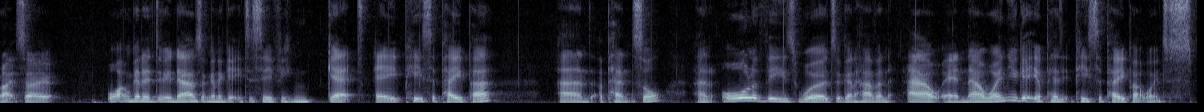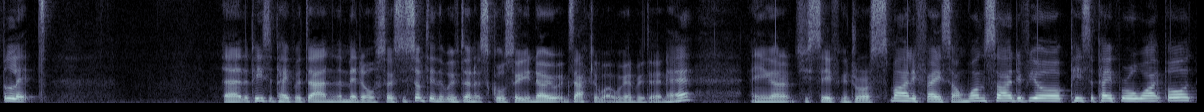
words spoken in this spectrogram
Right, so what I'm going to do now is I'm going to get you to see if you can get a piece of paper and a pencil and all of these words are going to have an ow in. Now, when you get your piece of paper, I want you to split uh, the piece of paper down in the middle. So this is something that we've done at school, so you know exactly what we're going to be doing here. And you're going to see if you can draw a smiley face on one side of your piece of paper or whiteboard.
